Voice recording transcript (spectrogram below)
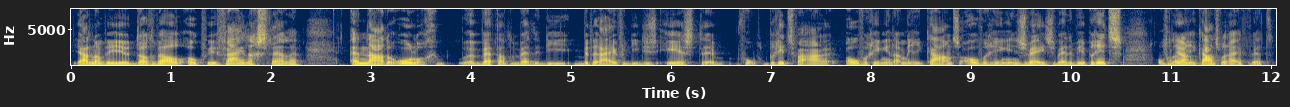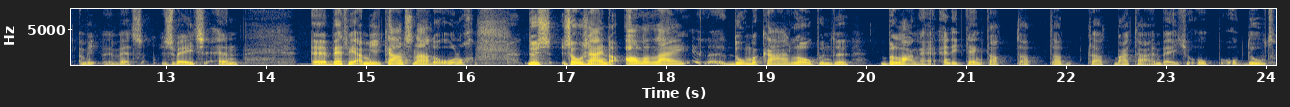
ja, dan wil je dat wel ook weer veiligstellen. En na de oorlog eh, werd dat, werden die bedrijven die dus eerst eh, bijvoorbeeld Brits waren, overgingen in Amerikaans, overgingen in Zweeds, werden weer Brits. Of een Ja. Amerikaans bedrijf werd, werd Zweeds en werd weer Amerikaans na de oorlog. Dus zo zijn er allerlei eh, door elkaar lopende belangen. En ik denk dat, dat, dat, dat Bart daar een beetje op, op doelt.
